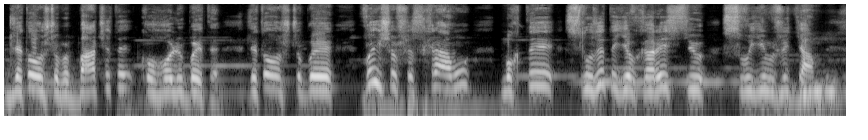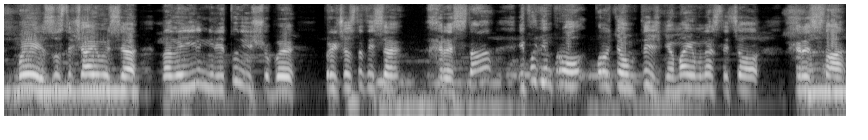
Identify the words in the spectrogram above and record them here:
для того, щоб бачити, кого любити, для того, щоб, вийшовши з храму, могти служити Євхаристію своїм життям. Ми зустрічаємося на недільній літургії, щоб причаститися Христа, і потім про- протягом тижня маємо нести цього Христа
